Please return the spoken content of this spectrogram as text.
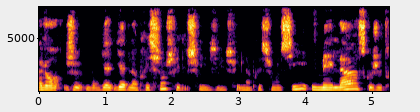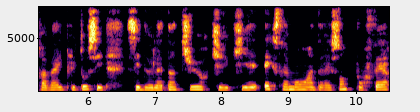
alors, je, bon, il y a, de l'impression, je fais, je fais, je fais de l'impression aussi, mais là, ce que je travaille plutôt, c'est, c'est de la teinture qui, qui est extrêmement intéressante pour faire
